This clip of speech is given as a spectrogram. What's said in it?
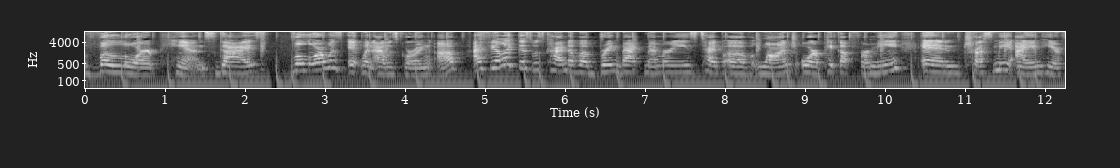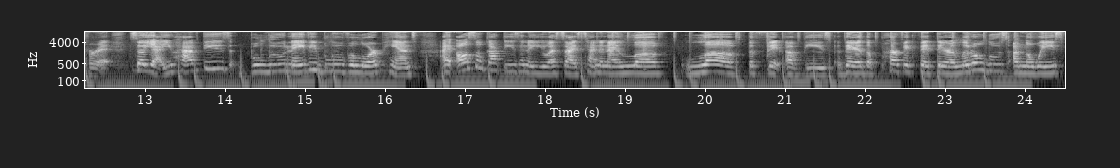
velour pants. Guys velour was it when i was growing up. I feel like this was kind of a bring back memories type of launch or pickup for me and trust me i am here for it. So yeah you have these blue navy blue velour pants. I also got these in a us size 10 and i love love the fit of these. They're the perfect fit. They're a little loose on the waist.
